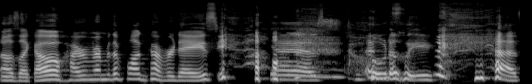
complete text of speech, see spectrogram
And I was like, oh, I remember the plug cover days. You know? Yes, totally. And, yes.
